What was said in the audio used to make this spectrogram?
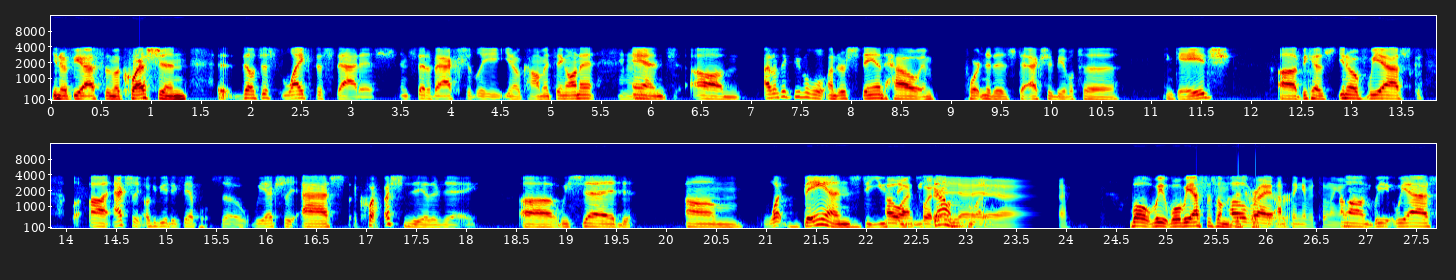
you know if you ask them a question, uh, they'll just like the status instead of actually you know commenting on it. Mhm. And um, I don't think people will understand how important it is to actually be able to engage, uh, because you know if we ask, uh, actually I'll give you an example. So we actually asked a question the other day. Uh, we said, um, "What bands do you oh, think we Twitter. sound yeah, like?" yeah, yeah. Well, we well we asked this on the Oh, Discord right. server. I'm thinking of something else. Um, we we asked,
